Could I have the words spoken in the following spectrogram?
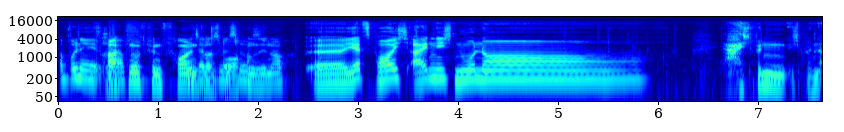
Obwohl, nee. Frag ja, nur für einen Freund, was brauchen los. Sie noch? Äh, jetzt brauche ich eigentlich nur noch. Ja, ich bin, ich bin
